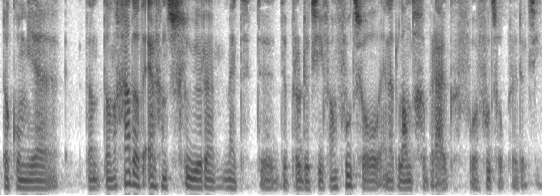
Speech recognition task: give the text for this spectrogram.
dan, kom je, dan, dan gaat dat ergens schuren met de, de productie van voedsel en het landgebruik voor voedselproductie.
